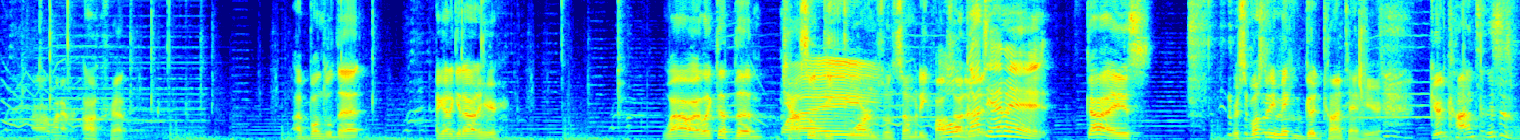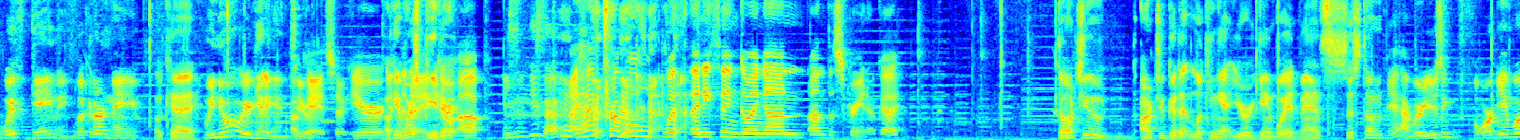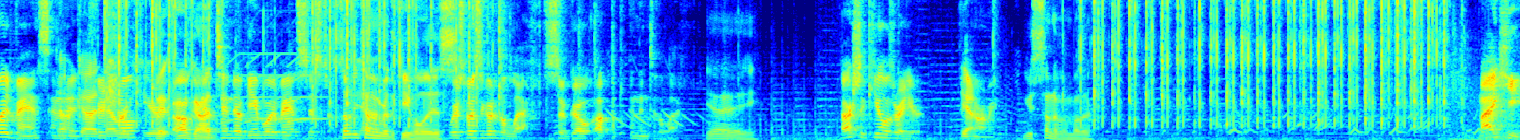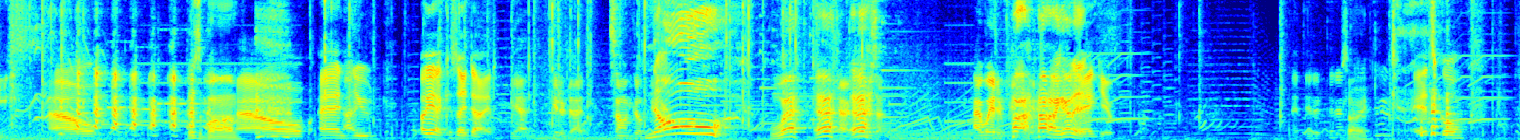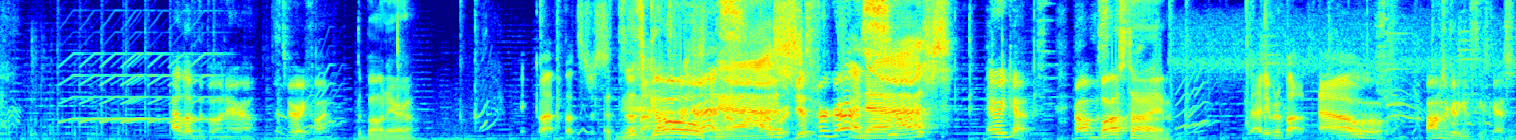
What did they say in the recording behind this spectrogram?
Uh, whatever. Oh crap. I bungled that. I gotta get out of here. Wow, I like that the castle deforms when somebody pops Oh out god of it. damn it. Guys, We're supposed to be making good content here. Good content. This is Whiff Gaming. Look at our name. Okay. We knew what we were getting into. Okay, so here. Okay, where's I Peter? Go up. He's he's that. I have trouble with anything going on on the screen. Okay. Don't you aren't you good at looking at your Game Boy Advance system? Yeah, we're using four Game Boy Advance and Oh an god, official. Wait, oh god. Nintendo Game Boy Advance system. Somebody tell me where the keyhole is. We're supposed to go to the left, so go up and then to the left. Yay. Actually, keyhole's right here. Yeah. Ignore me. You son of a mother. My key. Ow. There's a bomb. Ow. And you. Oh yeah, because I died. Yeah, Peter died. Someone go. No! What? Alright, Peter's ah. up. I waited for Ha, ha, I got it. Thank you. Peter. Sorry. It's cool. I love the bow and arrow. It's very fun. The bone arrow. Come on, let's just. Let's, let's go. let's progress. Nash. Let's just progress. Nash. There we go. Problem Boss solved. time. Not even a boss. Ow. Oh, bombs are good against these guys.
